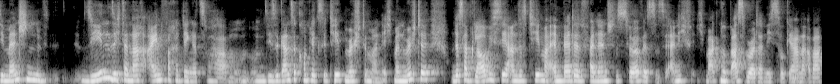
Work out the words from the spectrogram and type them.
die Menschen sehnen sich danach, einfache Dinge zu haben. Um, um diese ganze Komplexität möchte man nicht. Man möchte, und deshalb glaube ich sehr an das Thema Embedded Financial Services. Eigentlich, ich mag nur Buzzwörter nicht so gerne, aber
